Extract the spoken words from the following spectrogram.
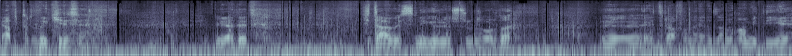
yaptırdığı kilise. Bir adet kitabesini görüyorsunuz orada. Ee, etrafına yazan Hamidiye,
